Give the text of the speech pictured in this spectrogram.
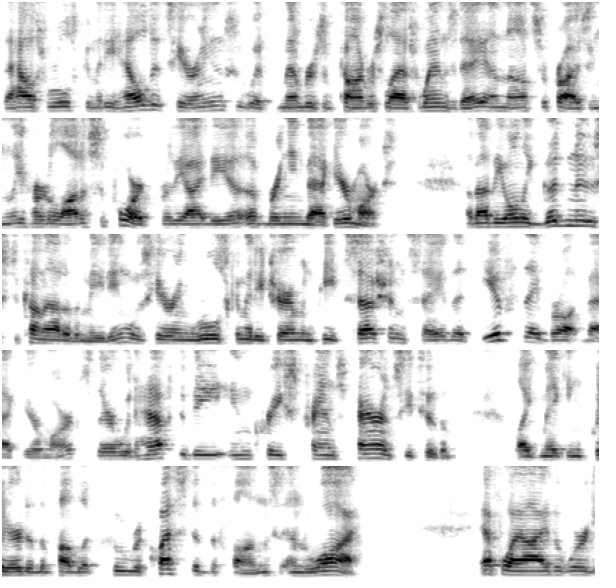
the House Rules Committee held its hearings with members of Congress last Wednesday and, not surprisingly, heard a lot of support for the idea of bringing back earmarks. About the only good news to come out of the meeting was hearing Rules Committee Chairman Pete Sessions say that if they brought back earmarks, there would have to be increased transparency to them, like making clear to the public who requested the funds and why. FYI, the word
